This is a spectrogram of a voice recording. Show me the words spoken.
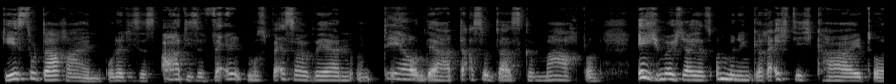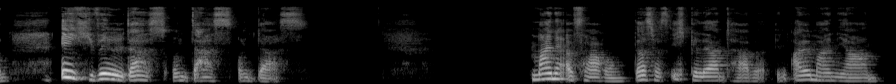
Gehst du da rein oder dieses, ah, diese Welt muss besser werden und der und der hat das und das gemacht und ich möchte ja jetzt unbedingt Gerechtigkeit und ich will das und das und das meine Erfahrung, das, was ich gelernt habe in all meinen Jahren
